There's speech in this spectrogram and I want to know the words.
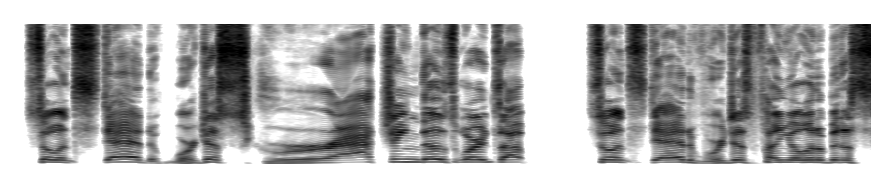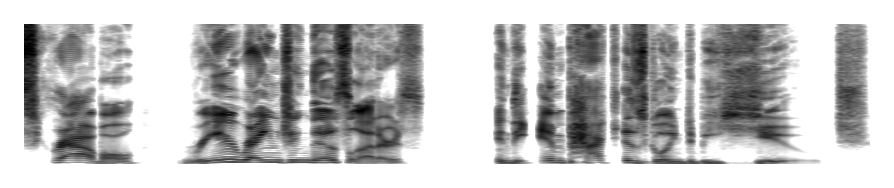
So instead, we're just scratching those words up. So instead, we're just playing a little bit of Scrabble, rearranging those letters, and the impact is going to be huge.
